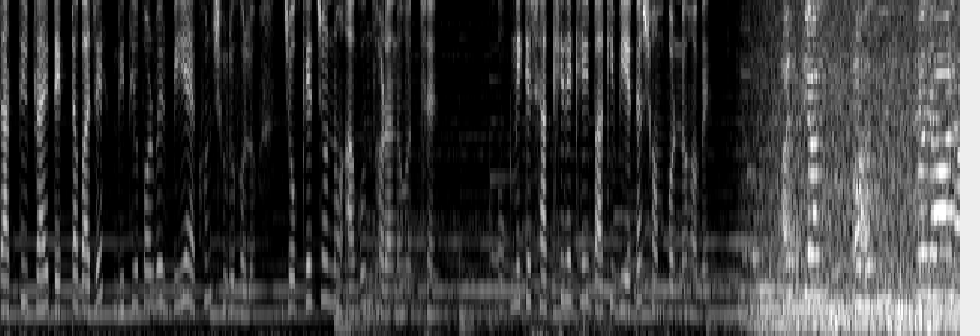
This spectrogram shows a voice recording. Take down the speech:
রাত্রির প্রায় দেড়টা বাজে, দ্বিতীয় পর্বের বিয়ে এখন শুরু হলো। যজ্ঞের জন্য আগুন ধরানো হচ্ছে। অগ্নিকে সাক্ষী রেখেই বাকি বিয়েটা সম্পন্ন হবে। আদ্যম বহতু প্রজানন।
